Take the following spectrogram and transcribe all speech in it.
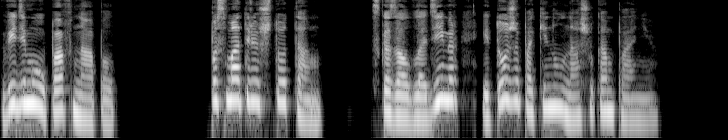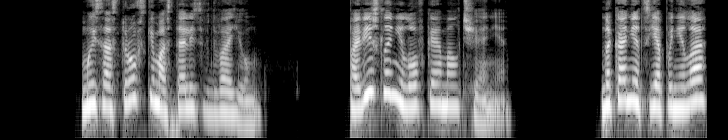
видимо, упав на пол. «Посмотрю, что там», — сказал Владимир и тоже покинул нашу компанию. Мы с Островским остались вдвоем. Повисло неловкое молчание. Наконец я поняла,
